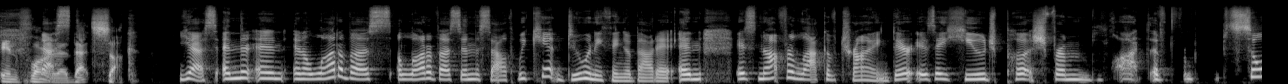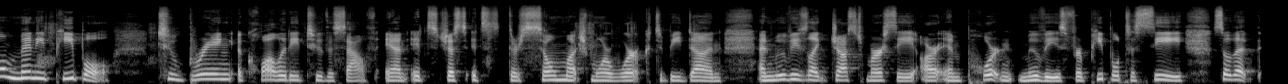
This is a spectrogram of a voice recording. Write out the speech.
in Florida Yes. that suck. Yes, and there and and a lot of us, a lot of us in the South, we can't do anything about it, and it's not for lack of trying. There is a huge push from lot of from so many people to bring equality to the South, and it's just it's there's so much more work to be done, and movies like Just Mercy are important movies for people to see, so that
